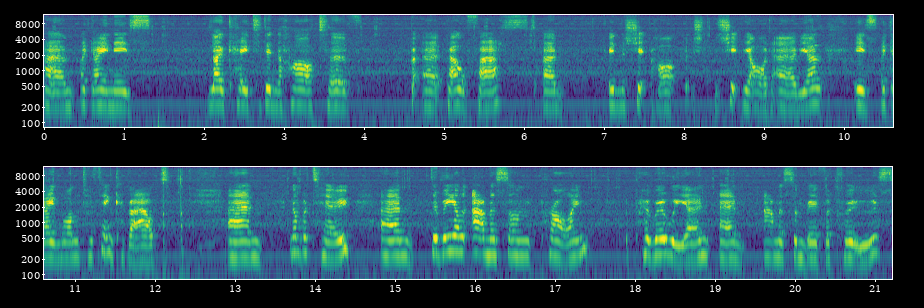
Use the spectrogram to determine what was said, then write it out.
um, again is located in the heart of uh, Belfast um, in the ship shipyard area is again one to think about um, number two, um, the real Amazon Prime Peruvian um, Amazon River Cruise.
